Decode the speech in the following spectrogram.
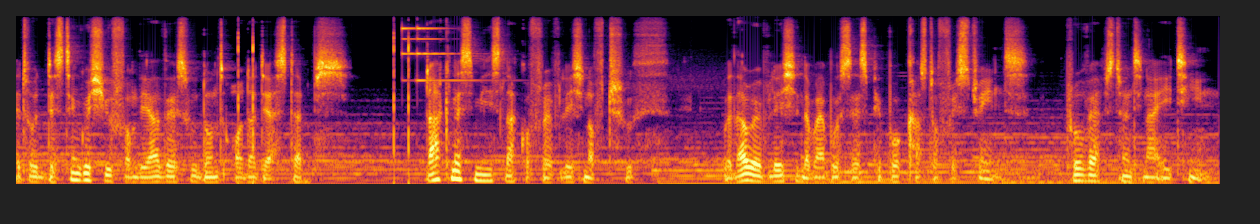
It will distinguish you from the others who don't order their steps. Darkness means lack of revelation of truth. Without revelation, the Bible says people cast off restraints. Proverbs 29:18.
